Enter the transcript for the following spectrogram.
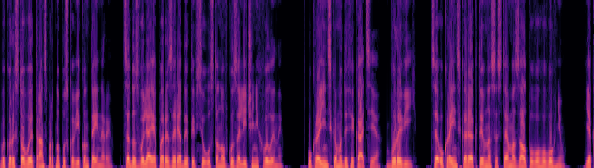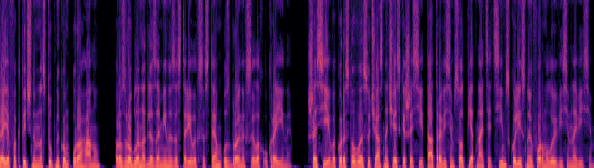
використовує транспортно-пускові контейнери. Це дозволяє перезарядити всю установку за лічені хвилини. Українська модифікація Буревій це українська реактивна система залпового вогню, яка є фактичним наступником урагану, розроблена для заміни застарілих систем у Збройних силах України. Шасі використовує сучасне чеське шасі Татра 815 7 з колісною формулою 8х8.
